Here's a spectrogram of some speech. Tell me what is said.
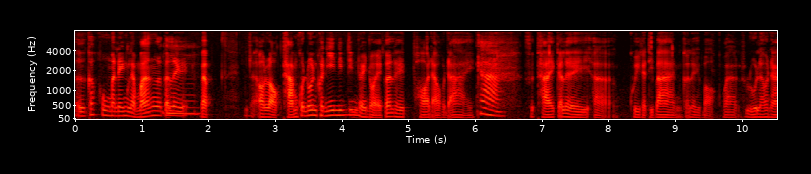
เออก็คงมะเร็งแหละมั้งแล้วก็เลยแบบเอาหลอกถามคนนู้นคนนี้นิดๆหน่อยๆ ก็เลยพอเดาได้ค่ะ สุดท้ายก็เลยเอ่อคุยกับที่บ้านก็เลยบอกว่ารู้แล้วนะ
